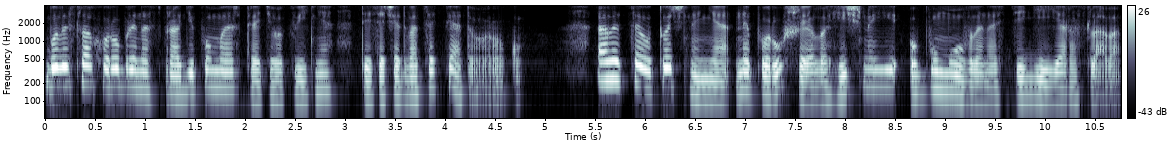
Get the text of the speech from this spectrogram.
Болеслав Хоробрий насправді помер 3 квітня 1025 року. Але це уточнення не порушує логічної обумовленості дій Ярослава.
